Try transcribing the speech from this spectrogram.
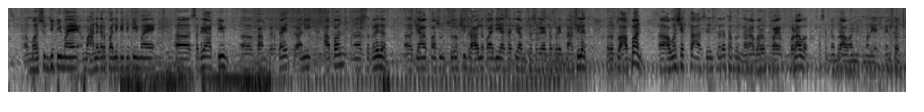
महसूलची टीम आहे महानगरपालिकेची टीम आहे सगळ्या टीम काम काम करतायत आणि आपण सगळेजण त्यापासून सुरक्षित राहिलं पाहिजे यासाठी आमचा सगळ्यांचा प्रयत्न असेलच. परंतु आपण आवश्यकता असेल तरच आपण घराबाहेर पाय पडावं असं नम्र आवाहन मी तुम्हाला या ठिकाणी करतो.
